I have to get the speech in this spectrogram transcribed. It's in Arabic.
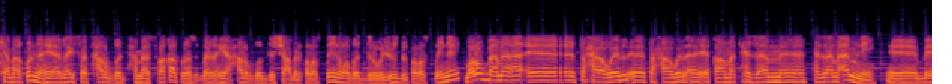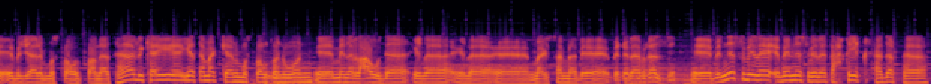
كما قلنا هي ليست حرب ضد حماس فقط بل هي حرب ضد الشعب الفلسطيني وضد الوجود الفلسطيني. وربما آه، تحاول آه، تحاول إقامة حزام حزام أمني بجانب مستوطناتها لكي يتمكن المستوطنون من العودة إلى إلى ما يسمى بغلاف غزة. بالنسبة بالنسبة لتحقيق هدفها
